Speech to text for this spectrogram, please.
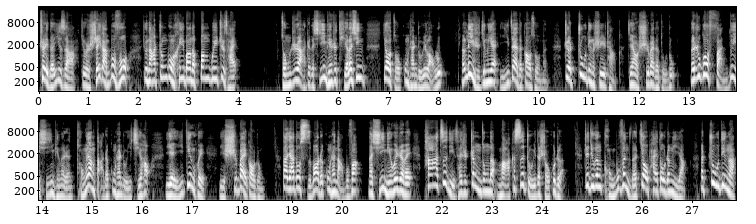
这里的意思啊，就是谁敢不服，就拿中共黑帮的帮规制裁。总之啊，这个习近平是铁了心要走共产主义老路。那历史经验一再的告诉我们，这注定是一场将要失败的赌注。那如果反对习近平的人同样打着共产主义旗号，也一定会以失败告终。大家都死抱着共产党不放，那习近平会认为他自己才是正宗的马克思主义的守护者，这就跟恐怖分子的教派斗争一样，那注定啊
